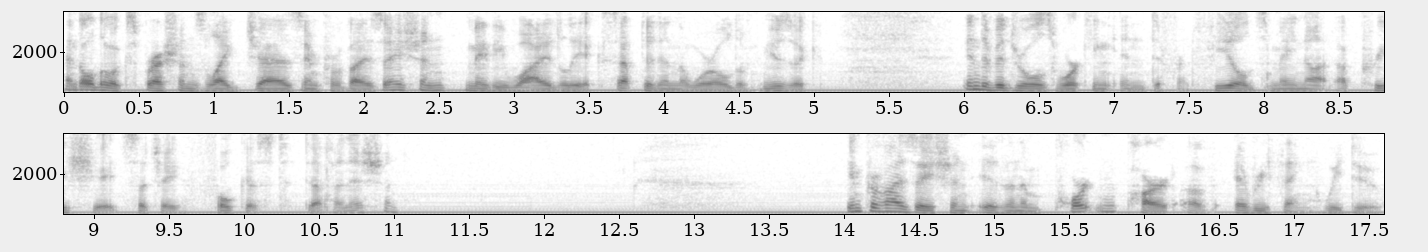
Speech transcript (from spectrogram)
and although expressions like jazz improvisation may be widely accepted in the world of music, individuals working in different fields may not appreciate such a focused definition. Improvisation is an important part of everything we do.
